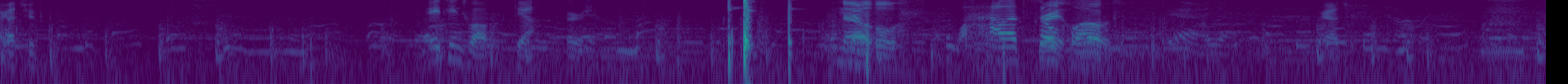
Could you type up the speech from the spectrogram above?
I got you. 18 12. Yeah. First. No. Wow, that's so Great close. look. I got you.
